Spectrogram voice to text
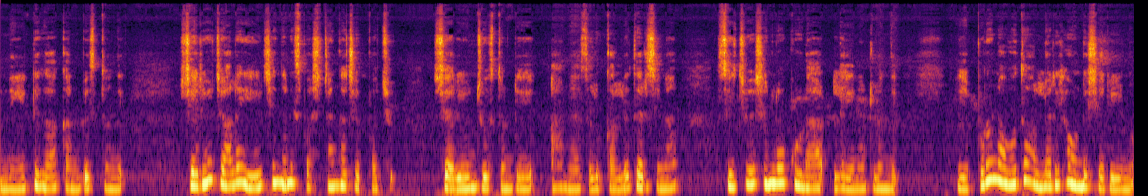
నీట్గా కనిపిస్తుంది. షరీఫ్ చాలా ఏడ్చిందని స్పష్టంగా చెప్పొచ్చు. షరీఫ్ని చూస్తుంటే ఆమె అసలు కళ్ళు తెరిచిన సిచ్యువేషన్లో కూడా లేనట్లుంది. ఎప్పుడు నవ్వుతూ అల్లరిగా ఉండే షరీర్ను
